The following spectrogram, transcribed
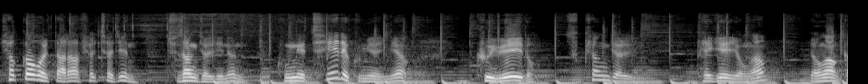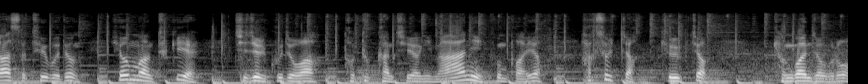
협곡을 따라 펼쳐진 주상절리는 국내 최대 구미이며 그 외에도 수평전리, 백예용암, 용암가스 튜브 등 현무암 특유의 지질 구조와 독특한 지형이 많이 분포하여 학술적, 교육적, 경관적으로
